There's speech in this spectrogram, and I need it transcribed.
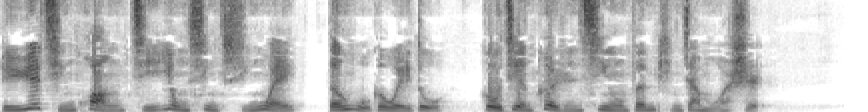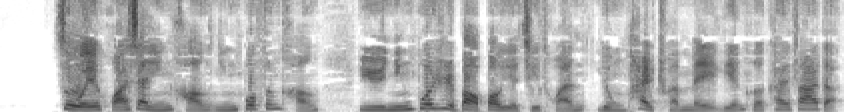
履约情况及用信行为等五个维度构建个人信用分评价模式。作为华夏银行宁波分行与宁波日报报业集团永派传媒联合开发的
